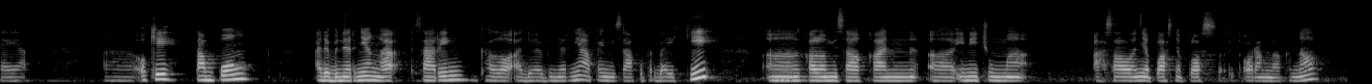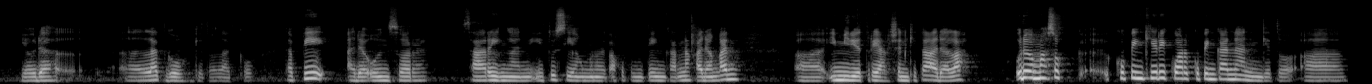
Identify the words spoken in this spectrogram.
kayak uh, oke okay, tampung ada benernya nggak saring? Kalau ada benernya apa yang bisa aku perbaiki? Uh, hmm. kalau misalkan uh, ini cuma asalnya plusnya plus orang nggak kenal ya udah uh, let go gitu let go. Tapi ada unsur saringan itu sih yang menurut aku penting. Karena kadang kan uh, immediate reaction kita adalah udah masuk kuping kiri keluar kuping kanan gitu. Uh,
